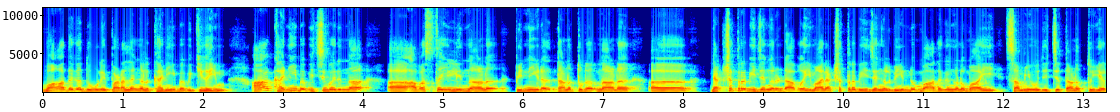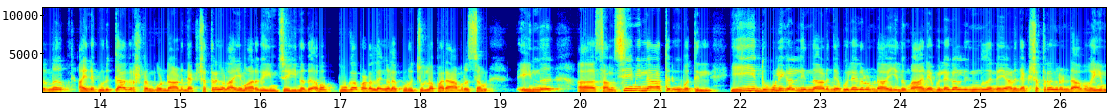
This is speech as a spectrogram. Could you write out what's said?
വാതക ധൂളി പടലങ്ങൾ ഖനീഭവിക്കുകയും ആ ഖനീഭവിച്ച് വരുന്ന അവസ്ഥയിൽ നിന്നാണ് പിന്നീട് തണുത്തുണർന്നാണ് നക്ഷത്ര ബീജങ്ങൾ ഉണ്ടാവുകയും ആ നക്ഷത്ര ബീജങ്ങൾ വീണ്ടും വാതകങ്ങളുമായി സംയോജിച്ച് തണുത്തുയർന്ന് അതിന്റെ ഗുരുത്വാകർഷണം കൊണ്ടാണ് നക്ഷത്രങ്ങളായി മാറുകയും ചെയ്യുന്നത്. അപ്പോൾ പുകപടലങ്ങളെക്കുറിച്ചുള്ള പരാമർശം ഇന്ന് സംശയമില്ലാത്ത രൂപത്തിൽ ഈ ധൂളികളിൽ നിന്നാണ് നെബുലകൾ ഉണ്ടായതും ആ നെബുലകളിൽ നിന്ന് തന്നെയാണ് നക്ഷത്രങ്ങൾ ഉണ്ടാവുകയും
